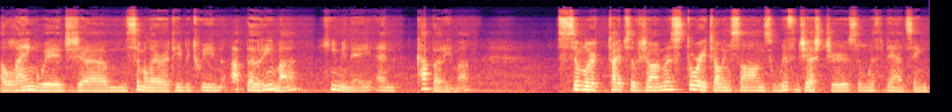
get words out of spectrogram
a language um, similarity between Aparima, Himene, and Kaparima. Similar types of genres, storytelling songs with gestures and with dancing,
